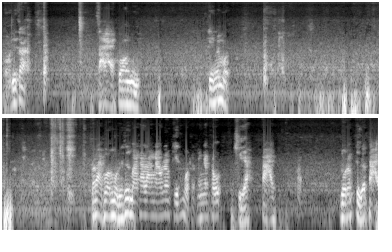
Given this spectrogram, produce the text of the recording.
โอ้นี่ก็สายหายพวงอยู่กินไม่หมด สลายพวงหมดที่ซื้อมาถ้าล้างน้ำต้องกินให้หมดไม่งั้นเขาเสียตาย โดนน้ำตือแล้วตาย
